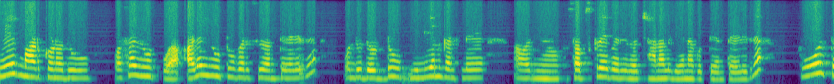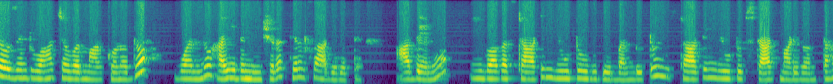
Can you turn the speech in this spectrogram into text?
ಹೇಗೆ ಮಾಡ್ಕೊಳೋದು? ಹೊಸ ಯೂ ಹಳೆ ಯೂಟ್ಯೂಬರ್ಸ್ ಅಂತ ಹೇಳಿದ್ರೆ ಒಂದು ದೊಡ್ಡ ಮಿಲಿಯನ್ ಗಂಟ್ಲೆ ಸಬ್ಸ್ಕ್ರೈಬರ್ ಇರೋ ಚಾನಲ್ಗೆ ಏನಾಗುತ್ತೆ ಅಂತ ಹೇಳಿದ್ರೆ ಫೋರ್ ತೌಸಂಡ್ ವಾಚ್ ಅವರ್ ಮಾಡ್ಕೊಳೋದು ಒಂದು ಐದು ನಿಮಿಷದ ಕೆಲಸ ಆಗಿರುತ್ತೆ. ಅದೇನು, ಇವಾಗ ಸ್ಟಾರ್ಟಿಂಗ್ ಯೂಟ್ಯೂಬ್ಗೆ ಬಂದ್ಬಿಟ್ಟು ಸ್ಟಾರ್ಟಿಂಗ್ ಯೂಟ್ಯೂಬ್ ಸ್ಟಾರ್ಟ್ ಮಾಡಿರುವಂತಹ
